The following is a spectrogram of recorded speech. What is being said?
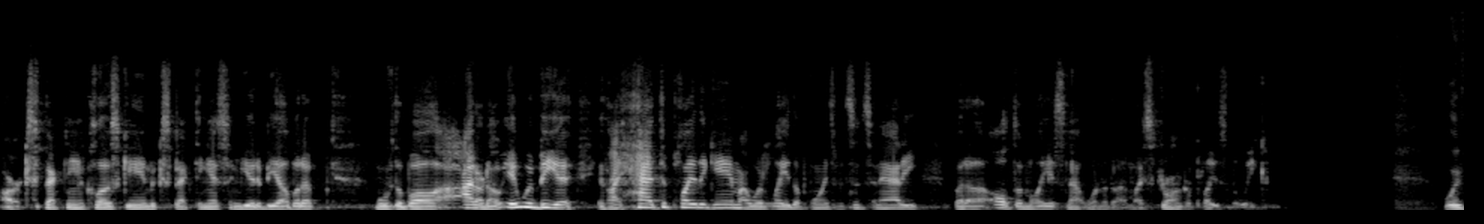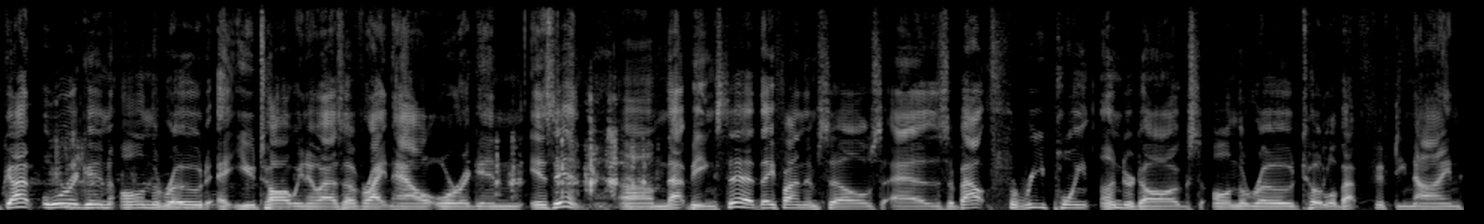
are expecting a close game, expecting SMU to be able to move the ball. I don't know. It would be a, if I had to play the game, I would lay the points with Cincinnati, but uh, ultimately, it's not one of the, my stronger plays of the week. We've got Oregon on the road at Utah. We know as of right now, Oregon is in. Um, that being said, they find themselves as about three point underdogs on the road, total about 59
